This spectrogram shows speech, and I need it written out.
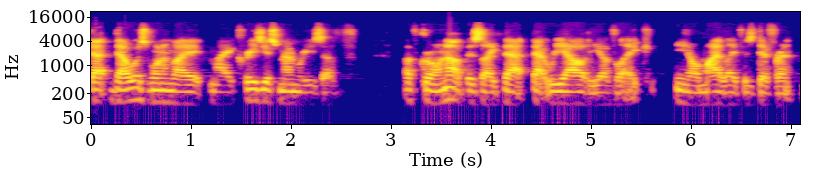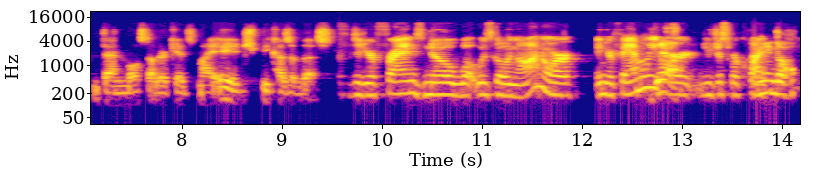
That that was one of my my craziest memories of of growing up is like that that reality of like you know my life is different than most other kids my age because of this. Did your friends know what was going on or in your family yeah. or you just were quiet i mean the whole,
